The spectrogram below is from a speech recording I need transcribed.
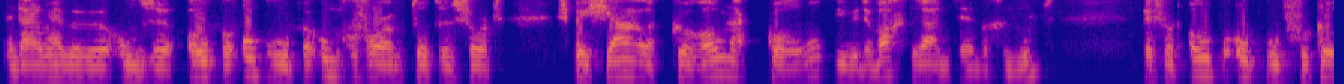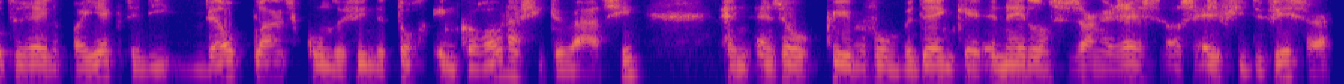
En daarom hebben we onze open oproepen omgevormd tot een soort speciale corona-call, die we de wachtruimte hebben genoemd. Een soort open oproep voor culturele projecten die wel plaats konden vinden, toch in coronasituatie. En, en zo kun je bijvoorbeeld bedenken, een Nederlandse zangeres als Eefje de Visser,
